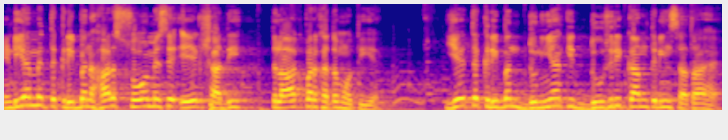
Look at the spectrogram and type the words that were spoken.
इंडिया में तकरीबन हर सौ में से एक शादी तलाक पर ख़त्म होती है। ये तकरीबन दुनिया की दूसरी कम तरीन सतह है।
